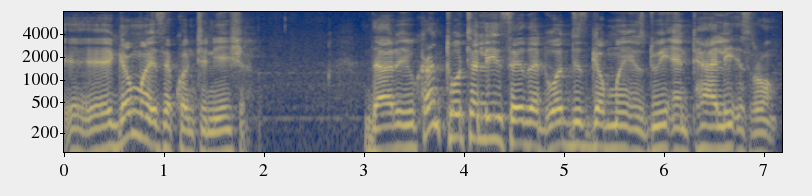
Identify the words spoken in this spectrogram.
uh, government is a continuation. That you can't totally say that what this government is doing entirely is wrong,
